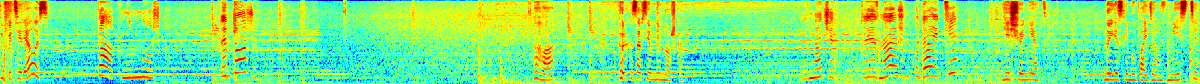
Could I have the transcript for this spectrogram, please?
Ты потерялась? Так, немножко. Ты тоже? Ага. Только совсем немножко. Значит, ты знаешь, куда идти? Еще нет. Но если мы пойдем вместе,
